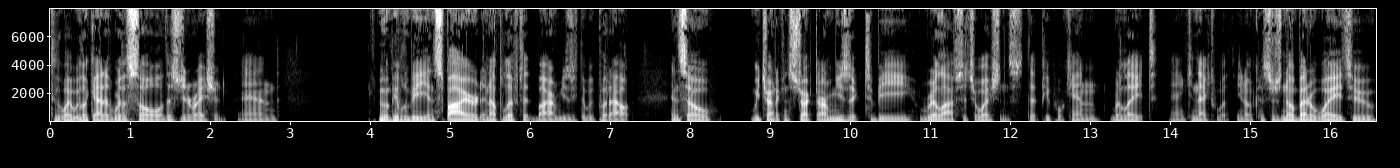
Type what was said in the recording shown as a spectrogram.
the way we look at it, we're the soul of this generation, and we want people to be inspired and uplifted by our music that we put out. And so we try to construct our music to be real life situations that people can relate and connect with, you know, because there's no better way to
